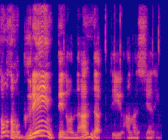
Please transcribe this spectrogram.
そもそもグレーンっていうのは何だっていう話やねんけど。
